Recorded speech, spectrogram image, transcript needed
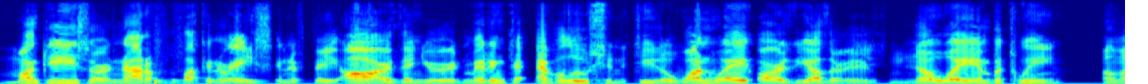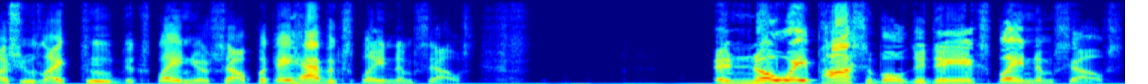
Monkeys are not a fucking race, and if they are, then you're admitting to evolution. It's either one way or the other. There's no way in between unless you'd like to explain yourself, but they have explained themselves. In no way possible did they explain themselves.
